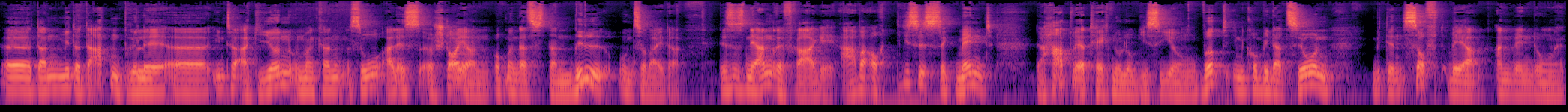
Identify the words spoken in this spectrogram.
äh, dann mit der Datenbrille äh, interagieren und man kann so alles äh, steuern, ob man das dann will und so weiter. Das ist eine andere Frage. Aber auch dieses Segment der Hardware-Technologisierung wird in Kombination mit den Software-Anwendungen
